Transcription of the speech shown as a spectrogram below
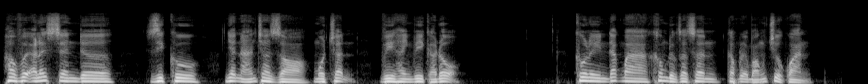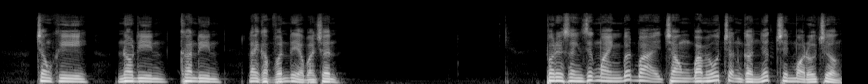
hậu vệ Alexander Ziku nhận án cho giò một trận vì hành vi cá độ. Colin Dagba không được ra sân gặp đội bóng chủ quản, trong khi Nordin, Kandin lại gặp vấn đề ở bàn chân. Paris Saint-Germain bất bại trong 31 trận gần nhất trên mọi đấu trường.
